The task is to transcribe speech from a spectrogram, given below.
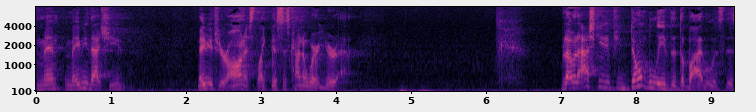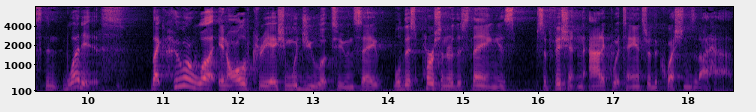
Man, maybe that's you. Maybe if you're honest, like this is kind of where you're at. But I would ask you if you don't believe that the Bible is this, then what is? Like, who or what in all of creation would you look to and say, well, this person or this thing is sufficient and adequate to answer the questions that I have?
